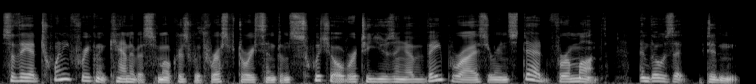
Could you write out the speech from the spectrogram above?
So they had 20 frequent cannabis smokers with respiratory symptoms switch over to using a vaporizer instead for a month, and those that didn't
